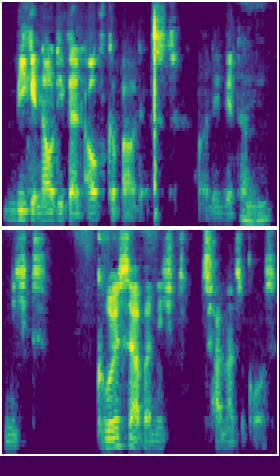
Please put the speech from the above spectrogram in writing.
wie genau die Welt aufgebaut ist. Aber die wird dann mhm. nicht größer, aber nicht zweimal so groß.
